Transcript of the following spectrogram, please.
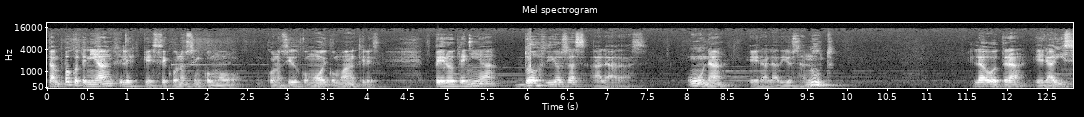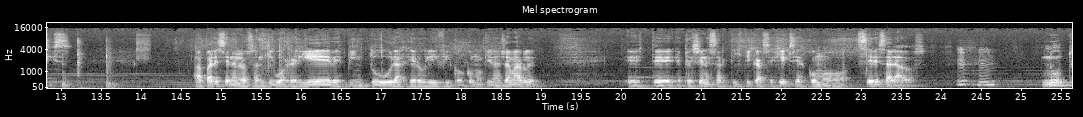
tampoco tenía ángeles que se conocen como, conocidos como hoy como ángeles, pero tenía dos diosas aladas. Una era la diosa Nut, la otra era Isis. Aparecen en los antiguos relieves, pinturas, jeroglíficos, como quieran llamarle, este, expresiones artísticas egipcias como seres alados. Nut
